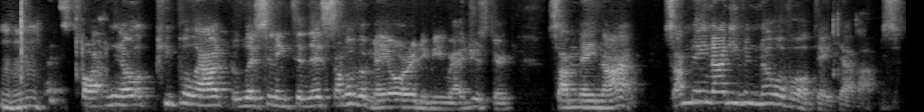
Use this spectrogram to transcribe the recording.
Mm-hmm. Let's talk, you know, people out listening to this, some of them may already be registered, some may not. Some may not even know of All Day DevOps,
